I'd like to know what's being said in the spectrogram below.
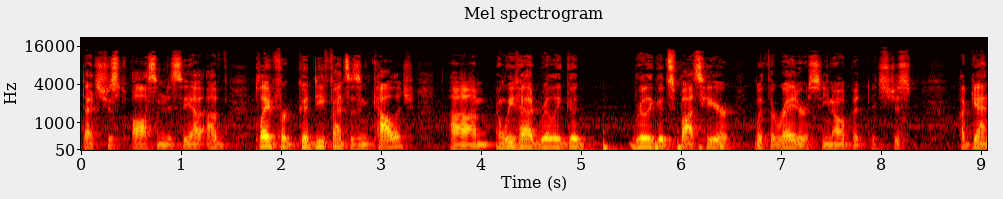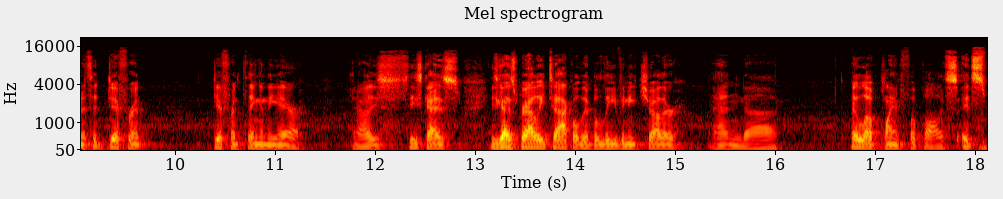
that's just awesome to see. I, I've played for good defenses in college, um, and we've had really good, really good spots here with the Raiders. You know, but it's just again, it's a different, different thing in the air. You know, these these guys, these guys rally tackle. They believe in each other, and uh, they love playing football. It's it's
